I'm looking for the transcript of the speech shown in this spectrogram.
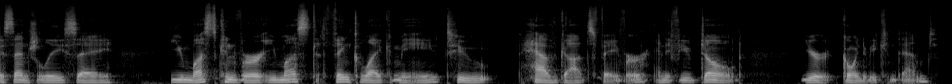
essentially say you must convert, you must think like me to have God's favor, and if you don't, you're going to be condemned.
